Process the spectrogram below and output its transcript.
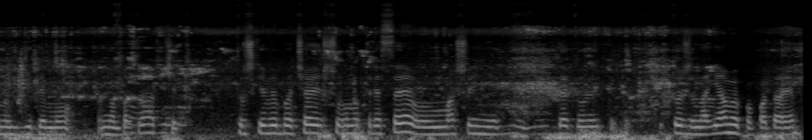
Ми їдемо на базарчик. Трошки вибачаю, що воно трясе в машині, деколи теж на ями попадає.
